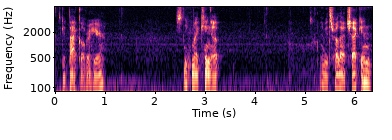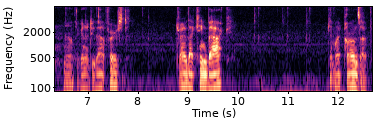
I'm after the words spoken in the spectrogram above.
let's get back over here sneak my king up maybe throw that check in no they're gonna do that first drive that king back get my pawns up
